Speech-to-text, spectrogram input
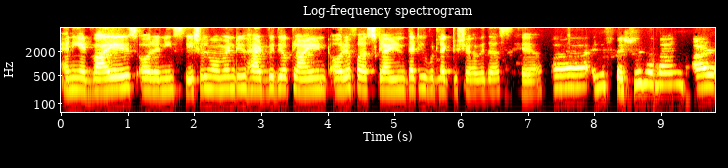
any advice or any special moment you had with your client or your first client that you would like to share with us here. Uh, any special moment are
